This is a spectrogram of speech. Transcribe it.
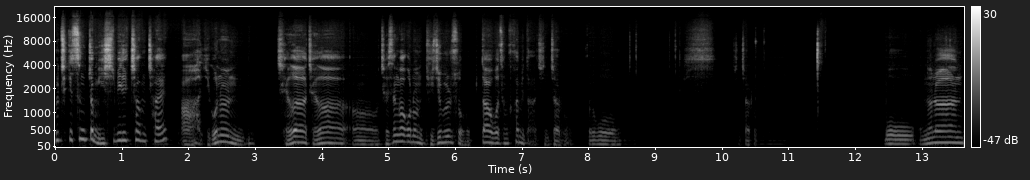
솔직히 승점 21점 차에 아 이거는 제가 제가 어, 제 생각으로는 뒤집을 수 없다고 생각합니다. 진짜로. 그리고 진짜로. 뭐 오늘은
